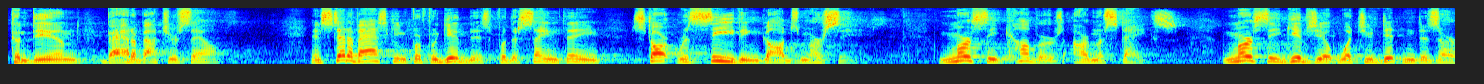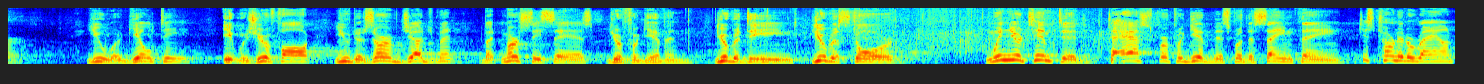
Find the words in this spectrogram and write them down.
condemned, bad about yourself. Instead of asking for forgiveness for the same thing, start receiving God's mercy. Mercy covers our mistakes. Mercy gives you what you didn't deserve. You were guilty. It was your fault. You deserve judgment. But mercy says you're forgiven. You're redeemed. You're restored. When you're tempted to ask for forgiveness for the same thing, just turn it around.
